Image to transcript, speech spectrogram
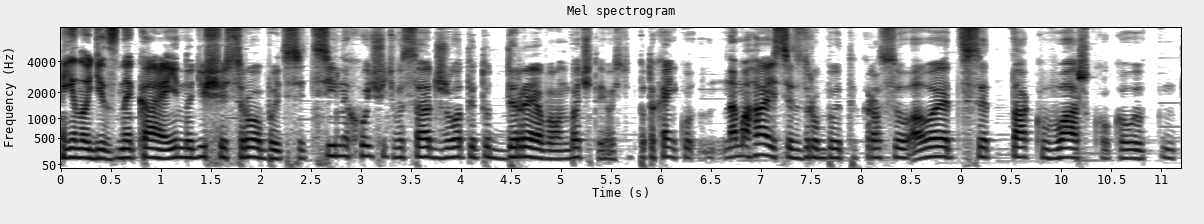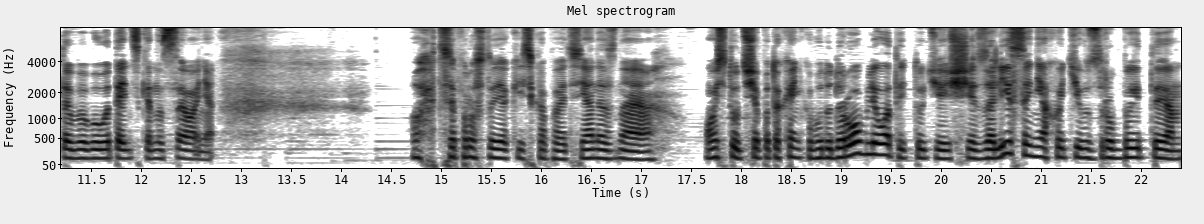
Іноді зникає, іноді щось робиться. Ці не хочуть висаджувати тут дерева. Вон, бачите, я ось тут потихеньку намагаюся зробити красу, але це так важко, коли в тебе велетенське населення. Ох, це просто якийсь капець, я не знаю. Ось тут ще потихеньку буду дороблювати. Тут я ще залісення хотів зробити.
